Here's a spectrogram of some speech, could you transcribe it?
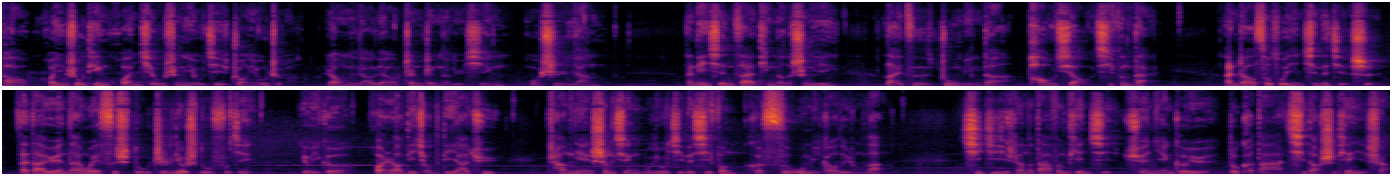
好，欢迎收听《环球声游记·壮游者》，让我们聊聊真正的旅行。我是杨。那您现在听到的声音来自著名的咆哮西风带。按照搜索引擎的解释，在大约南纬四十度至六十度附近，有一个环绕地球的低压区，常年盛行五六级的西风和四五米高的涌浪。七级以上的大风天气，全年各月都可达七到十天以上。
